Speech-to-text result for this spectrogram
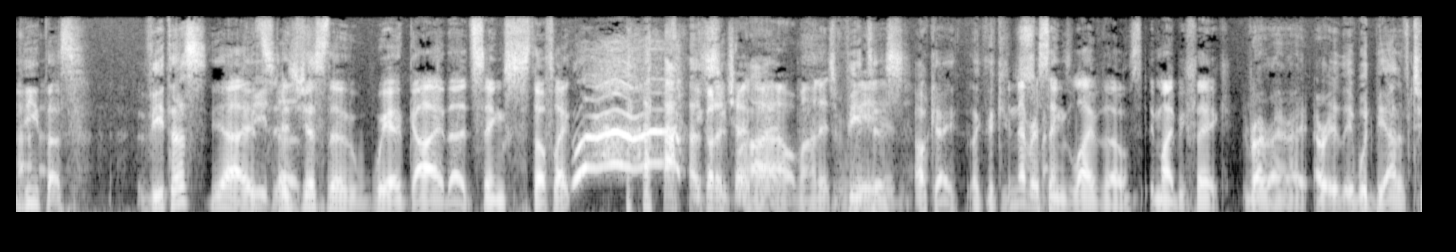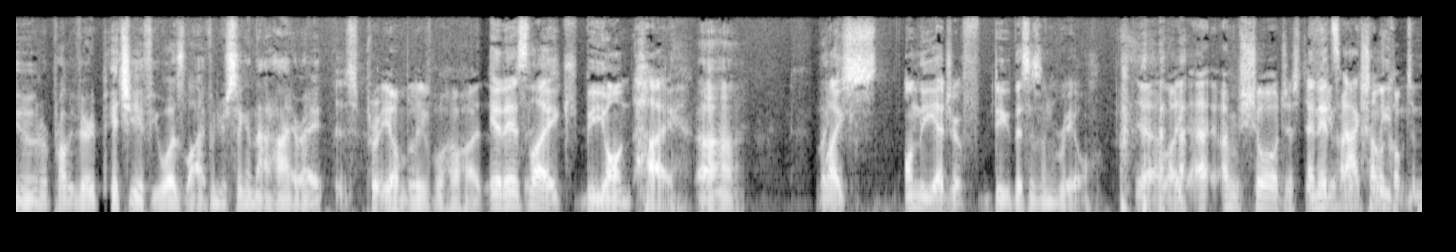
Vitas. Bands. Vitas. Yeah, it's Vitas. it's just a weird guy that sings stuff like. you got to Super check high. that out, man. It's Vitas. weird. Okay, like they He never smack- sings live though. It might be fake. Right, right, right. Or it, it would be out of tune, or probably very pitchy if he was live when you're singing that high, right? It's pretty unbelievable how high this It is like beyond high, Uh huh. like, on the edge of dude. This is unreal. Yeah, like I, I'm sure just if And you it's had actually a helicopter not-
